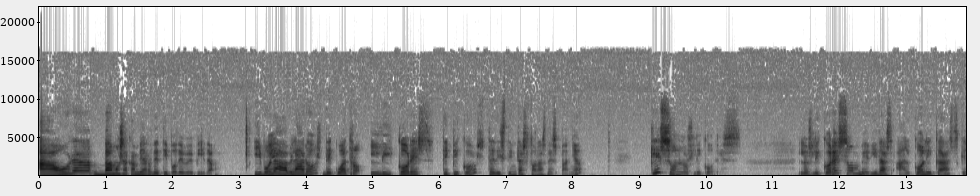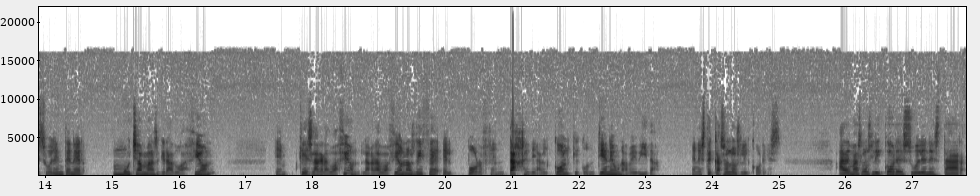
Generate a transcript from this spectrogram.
Ahora vamos a cambiar de tipo de bebida y voy a hablaros de cuatro licores típicos de distintas zonas de España. ¿Qué son los licores? Los licores son bebidas alcohólicas que suelen tener mucha más graduación. Eh, ¿Qué es la graduación? La graduación nos dice el porcentaje de alcohol que contiene una bebida, en este caso los licores. Además, los licores suelen estar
